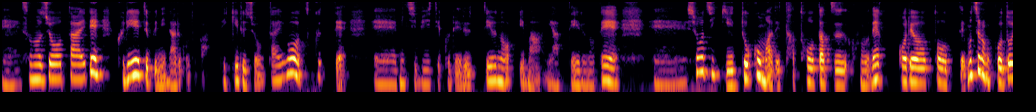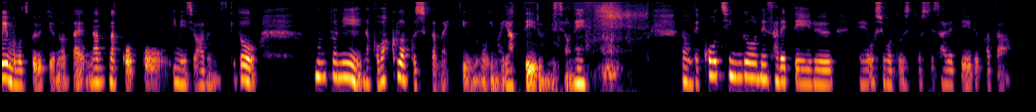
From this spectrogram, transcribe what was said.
えその状態でクリエイティブになることができる状態を作って、えー、導いてくれるっていうのを今やっているので、えー、正直どこまで到達、このね、これを通って、もちろんこうどういうものを作るっていうのはなんとなくこう、こうイメージはあるんですけど、本当になんかワクワクしかないっていうのを今やっているんですよね。なので、コーチングをね、されている、えー、お仕事としてされている方、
